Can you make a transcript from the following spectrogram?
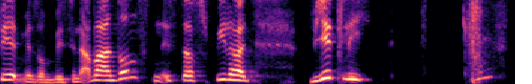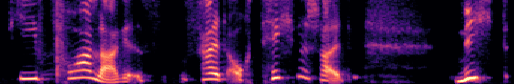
fehlt mir so ein bisschen. Aber ansonsten ist das Spiel halt wirklich ganz die Vorlage. Es ist halt auch technisch halt nicht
